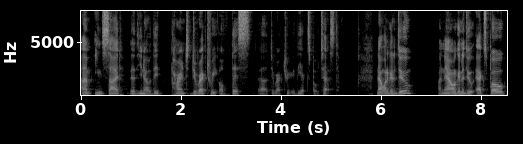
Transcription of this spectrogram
i'm inside the you know the parent directory of this uh, directory the expo test. Now what i'm going to do now I'm going to do expo,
